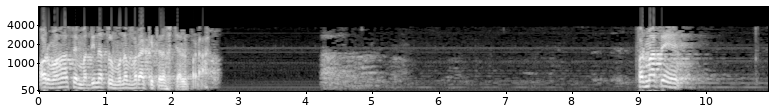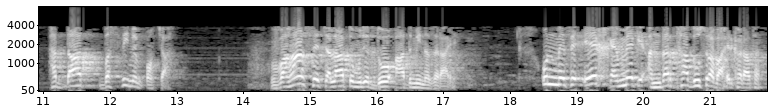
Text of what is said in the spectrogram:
اور وہاں سے مدینت المنورہ کی طرف چل پڑا۔ فرماتے ہیں حداد بستی میں پہنچا۔ وہاں سے چلا تو مجھے دو آدمی نظر آئے۔ ان میں سے ایک خیمے کے اندر تھا، دوسرا باہر کھڑا تھا۔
